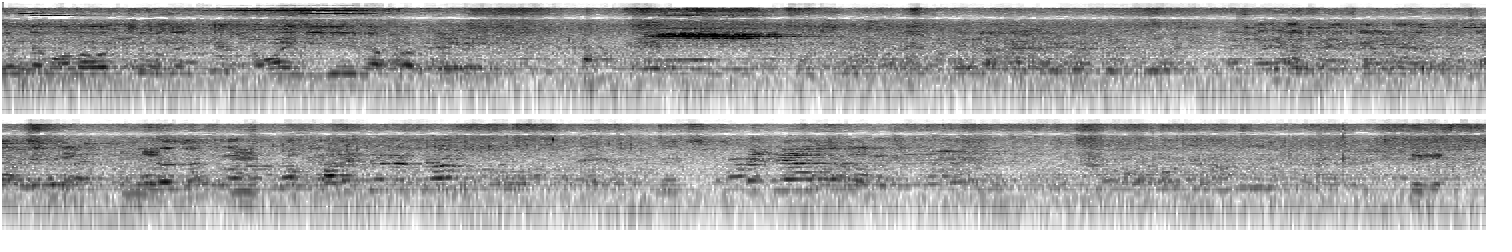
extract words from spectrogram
জন্য বলা হচ্ছে ওদেরকে সবাই নিজেই ব্যবহার করবে। ঠিক আছে।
